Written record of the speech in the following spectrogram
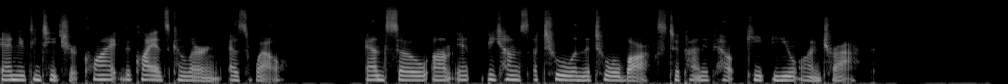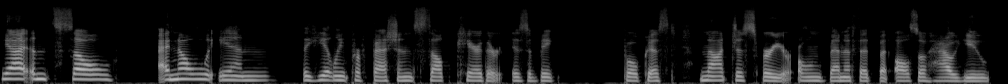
And you can teach your client, the clients can learn as well. And so um, it becomes a tool in the toolbox to kind of help keep you on track. Yeah. And so I know in the healing profession, self care, there is a big focus, not just for your own benefit, but also how you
